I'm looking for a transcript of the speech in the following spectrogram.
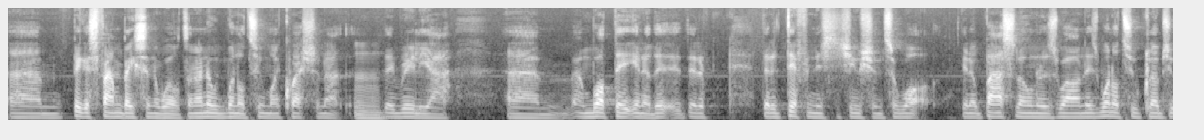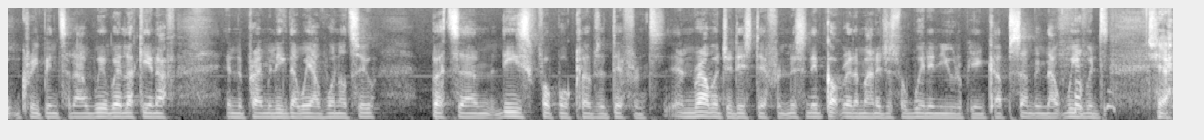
um, biggest fan base in the world, and I know one or two might question that. They really are, um, and what they, you know, they, they're, a, they're a different institution to what you know Barcelona as well. And there's one or two clubs who can creep into that. We're, we're lucky enough in the Premier League that we have one or two. But um, these football clubs are different, and Real Madrid is different. Listen, they've got rid of managers for winning European Cups, something that we would Yeah.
